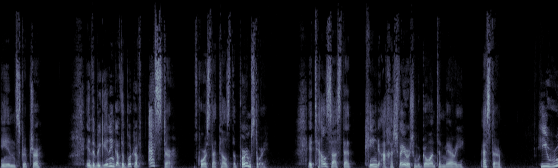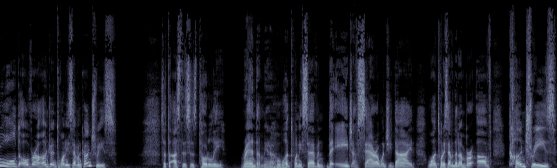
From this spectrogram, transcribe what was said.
in scripture. In the beginning of the book of Esther, of course, that tells the Purim story. It tells us that King Achashverosh, who would go on to marry Esther, he ruled over 127 countries. So to us, this is totally random, you know, 127, the age of Sarah when she died, 127, the number of countries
